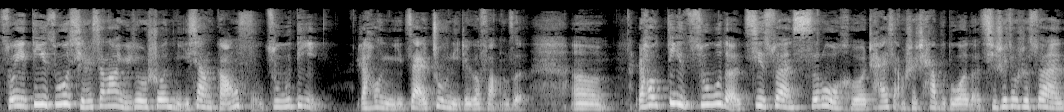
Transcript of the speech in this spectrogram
所以地租其实相当于就是说你向港府租地。然后你再住你这个房子，嗯，然后地租的计算思路和拆想是差不多的，其实就是算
